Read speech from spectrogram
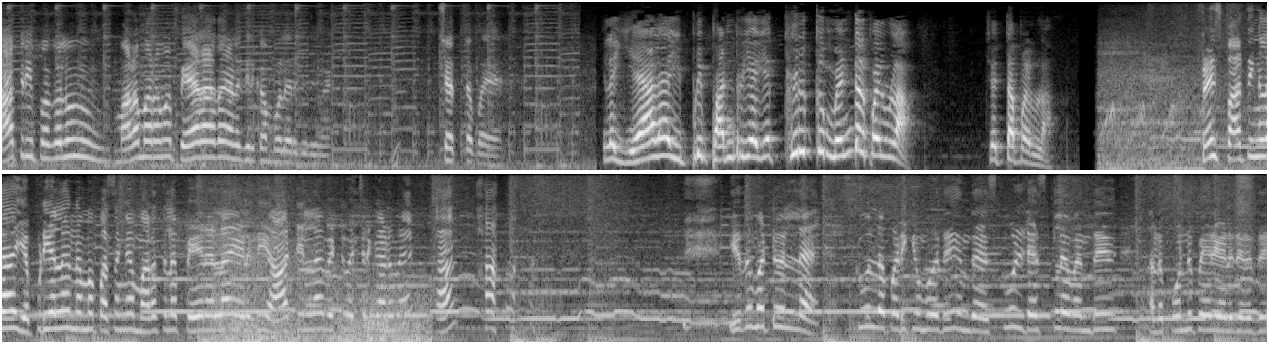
ராத்திரி பகலும் மரமரமா பேராதான் எழுதியிருக்கான் போல இருக்குது இவன். செத்த பையன் இல்ல ஏழை இப்படி பண்றியே ஏ கிறுக்கு மெண்டல் பயிலுலா செத்த பயிலுலா ஃப்ரெண்ட்ஸ் பாத்தீங்களா? எப்படியெல்லாம் நம்ம பசங்க மரத்துல பேரெல்லாம் எழுதி ஆட்டிலாம் வெட்டு வச்சிருக்கானுமே ஆ? இது மட்டும் இல்ல. ஸ்கூல்ல படிக்கும்போது இந்த ஸ்கூல் டெஸ்க்ல வந்து அந்த பொண்ணு பேர் எழுதுறது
